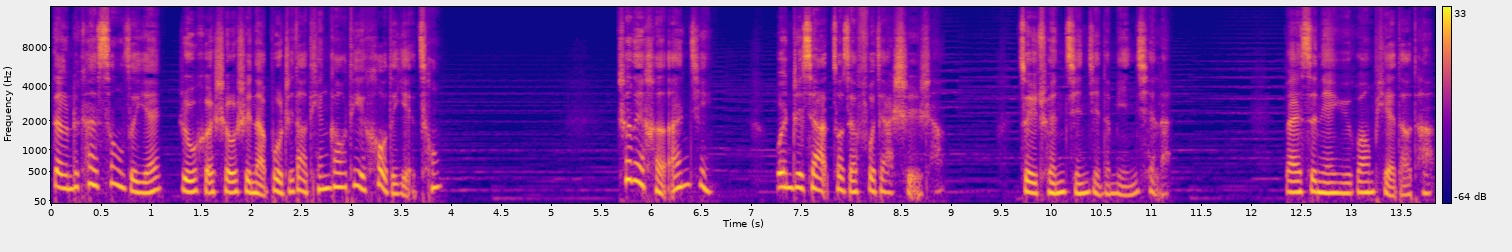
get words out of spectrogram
等着看宋子言如何收拾那不知道天高地厚的野葱。车内很安静。温之夏坐在副驾驶上，嘴唇紧紧的抿起来。白思年余光瞥到他，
